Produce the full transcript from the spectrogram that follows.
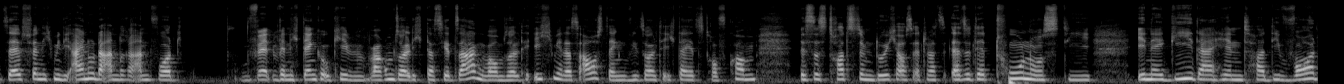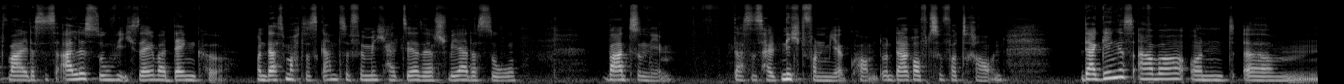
selbst wenn ich mir die ein oder andere Antwort wenn, ich denke, okay, warum sollte ich das jetzt sagen? Warum sollte ich mir das ausdenken? Wie sollte ich da jetzt drauf kommen? Ist es trotzdem durchaus etwas, also der Tonus, die Energie dahinter, die Wortwahl, das ist alles so, wie ich selber denke. Und das macht das Ganze für mich halt sehr, sehr schwer, das so wahrzunehmen. Dass es halt nicht von mir kommt und darauf zu vertrauen. Da ging es aber und ähm,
